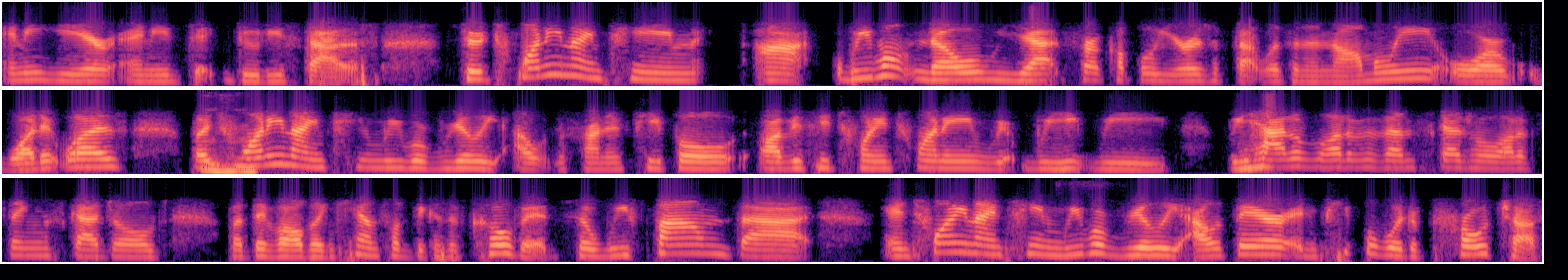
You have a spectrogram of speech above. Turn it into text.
any year, any d- duty status. So 2019, uh, we won't know yet for a couple of years if that was an anomaly or what it was. But mm-hmm. 2019, we were really out in front of people. Obviously, 2020, we, we, we had a lot of events scheduled, a lot of things scheduled, but they've all been canceled because of COVID. So we found that in 2019, we were really out there and people would approach us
